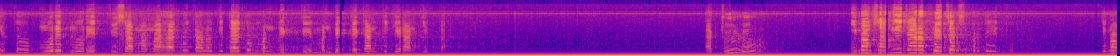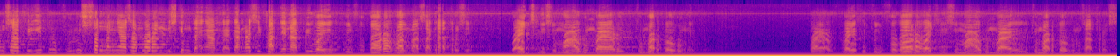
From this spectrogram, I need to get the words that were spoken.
itu murid-murid bisa memahami kalau kita itu mendikte, mendiktekan pikiran kita. Nah dulu Imam Syafi'i cara belajar seperti itu. Imam Syafi'i itu dulu senengnya sama orang miskin tak ngamek karena sifatnya Nabi wa yuhibul fuqara wal masakin terus wa yajlisu ma'ahum wa yuridu mardahum. Wa yuhibul fuqara wa yajlisu ma'ahum wa yuridu mardahum terus.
